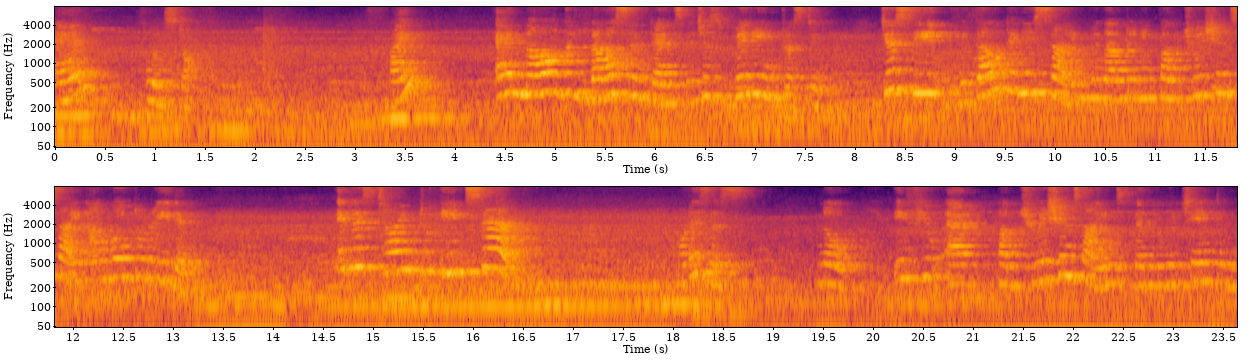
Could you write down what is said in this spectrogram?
and full stop. Fine? And now last sentence which is very interesting. Just see without any sign, without any punctuation sign, I'm going to read it. It is time to eat Sam. What is this? No. If you add punctuation signs, then you will change the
